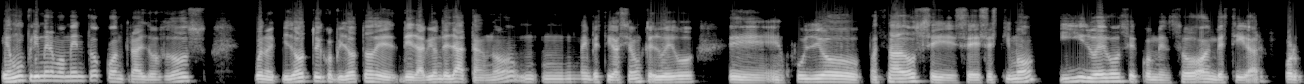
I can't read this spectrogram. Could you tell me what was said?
en un primer momento contra los dos bueno, el piloto y copiloto del avión de LATAM, ¿no? Una investigación que luego, eh, en julio pasado, se, desestimó y luego se comenzó a investigar por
